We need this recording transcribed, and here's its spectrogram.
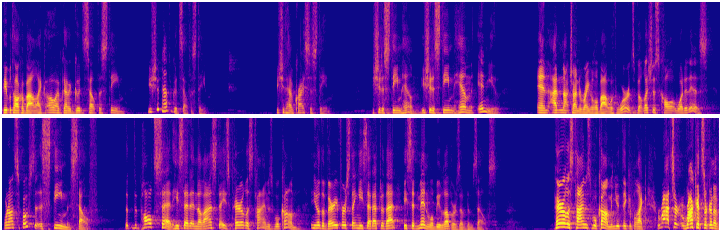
People talk about, like, oh, I've got a good self esteem. You shouldn't have a good self esteem. You should have Christ's esteem. You should esteem Him. You should esteem Him in you. And I'm not trying to wrangle about with words, but let's just call it what it is. We're not supposed to esteem self. The, the, Paul said, he said, in the last days, perilous times will come. And you know, the very first thing he said after that, he said, men will be lovers of themselves. Perilous times will come, and you'd think of like rockets are going to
